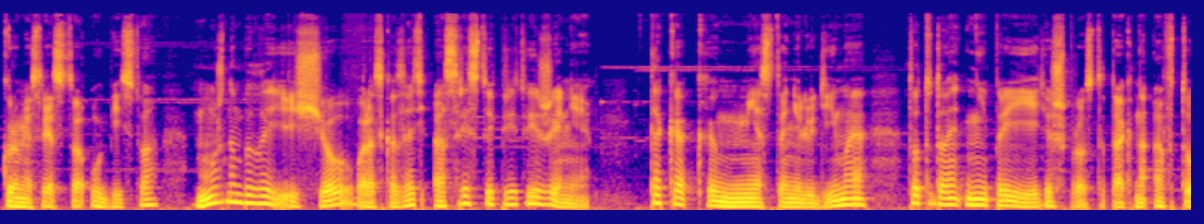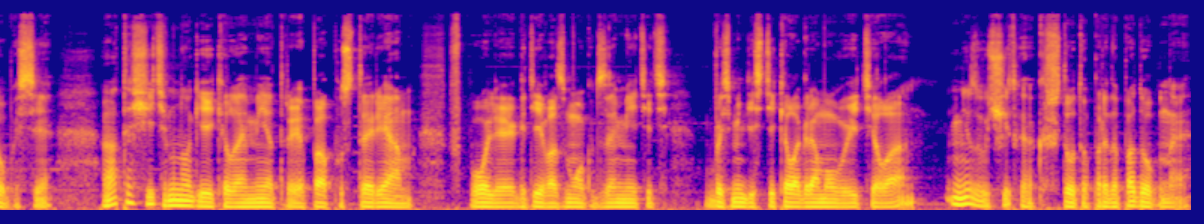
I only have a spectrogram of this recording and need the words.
Кроме средства убийства, можно было еще рассказать о средстве передвижения – так как место нелюдимое, то туда не приедешь просто так на автобусе, а тащить многие километры по пустырям в поле, где вас могут заметить 80-килограммовые тела, не звучит как что-то правдоподобное.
